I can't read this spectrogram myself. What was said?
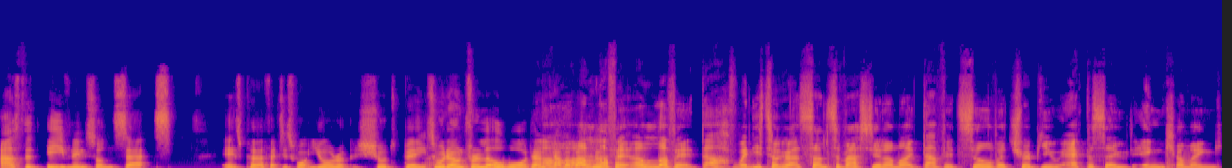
as the evening sun sets. It's perfect. It's what Europe should be. So we're going for a little walk down Oh, Cava I love it. I love it. Ah, when you talk about San Sebastian, I'm like, David Silva tribute episode incoming.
